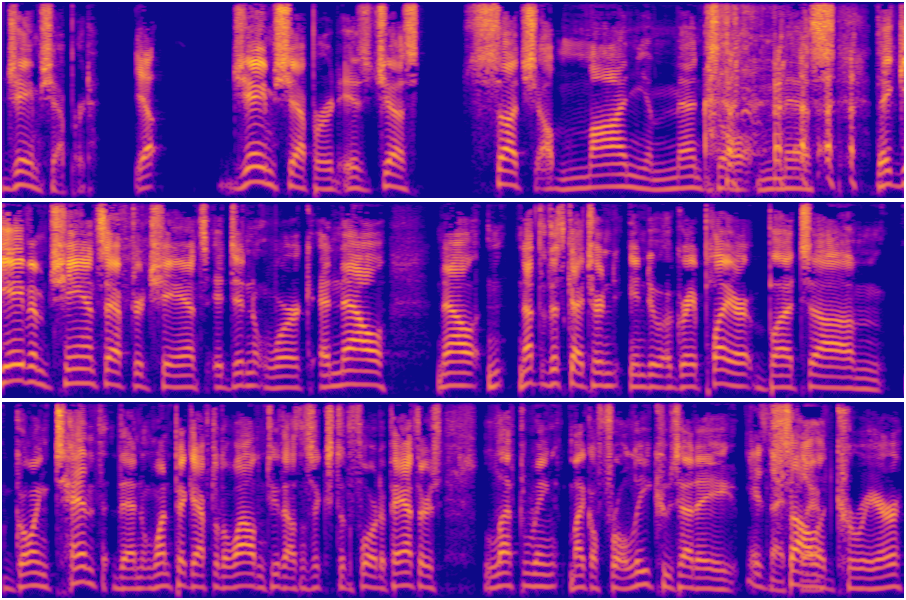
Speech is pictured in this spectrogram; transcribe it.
James Sheppard. Yep. James Sheppard is just such a monumental miss. They gave him chance after chance. It didn't work. And now, now, not that this guy turned into a great player, but um, going 10th, then one pick after the Wild in 2006 to the Florida Panthers, left wing Michael Frolik, who's had a nice solid career.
